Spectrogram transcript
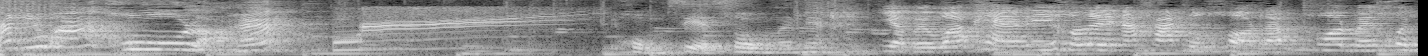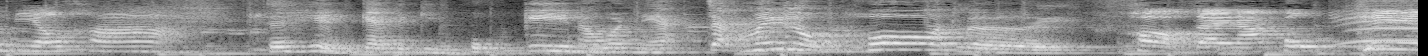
อันนี้ว่าครูเหรอฮะ ผมเสียทรงแล้วเนี่ย อย่าไปว่าแพรรี่เขาเลยนะคะ หนูขอรับโทษไว้คนเดียวค่ะ จะเห็นแกเด็กหญิงปุ๊กกี้นะวันเนี้ยจะไม่ลงโทษเลยขอบใจนะปุ๊กกี้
